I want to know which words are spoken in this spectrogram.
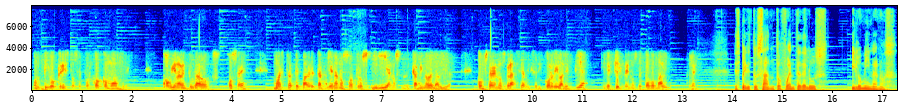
contigo Cristo se forjó como hombre Oh bienaventurado José, muéstrate Padre también a nosotros y guíanos en el camino de la vida. Concédenos gracia, misericordia y valentía y defiéndenos de todo mal. Amén. Espíritu Santo, fuente de luz, ilumínanos.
